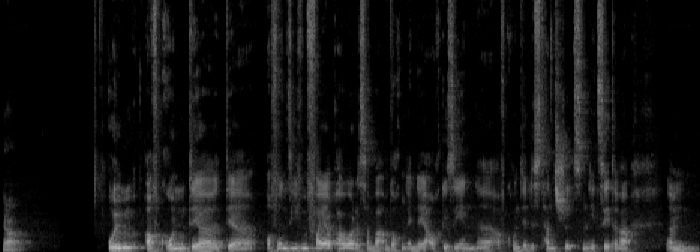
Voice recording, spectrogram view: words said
ja. Ulm aufgrund der, der offensiven Firepower, das haben wir am Wochenende ja auch gesehen, äh, aufgrund der Distanzschützen etc., ähm,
